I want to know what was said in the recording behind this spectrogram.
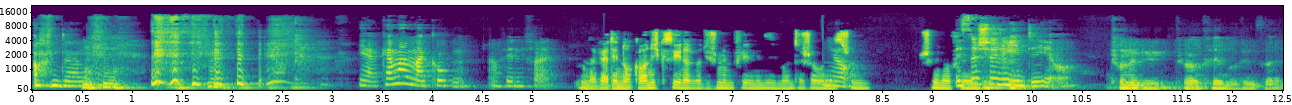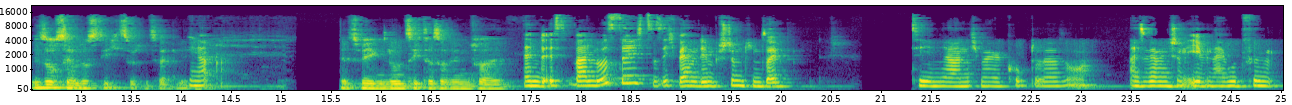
Und dann. ja, kann man mal gucken, auf jeden Fall. Na, wer den noch gar nicht gesehen hat, würde ich schon empfehlen, den sich mal anzuschauen. Ja. ist schon schöner Ist Film. eine schöne Idee auch. Tolle, toller Film auf jeden Fall. Ist auch sehr lustig zwischenzeitlich. Ja. Deswegen lohnt sich das auf jeden Fall. Und es war lustig, dass ich, wir haben den bestimmt schon seit zehn Jahren nicht mehr geguckt oder so. Also wir haben ihn schon eben, na gut, Film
